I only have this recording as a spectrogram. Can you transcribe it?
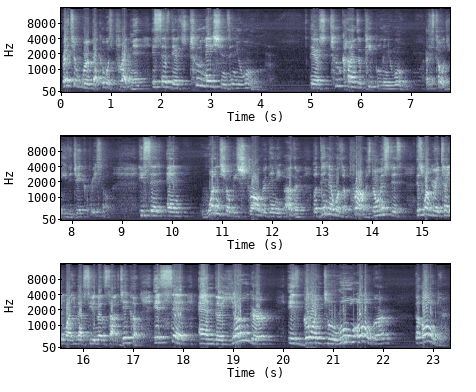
Rachel, Rebecca was pregnant, it says there's two nations in your womb. There's two kinds of people in your womb. I just told you, either Jacob or Esau. He said, and one shall be stronger than the other. But then there was a promise. Don't miss this. This is what I'm going to tell you why you got to see another side of Jacob. It said, and the younger is going to rule over the older.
